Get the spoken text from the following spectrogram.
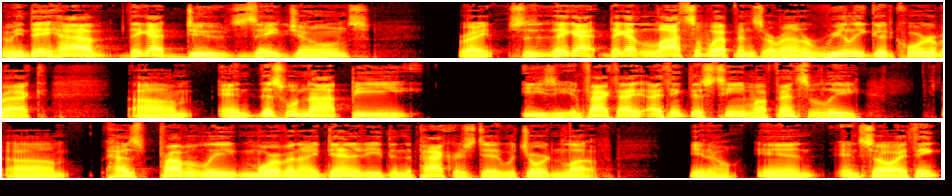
I mean, they have they got dudes. Zay Jones, right? So they got they got lots of weapons around a really good quarterback. Um, and this will not be easy. In fact, I, I think this team offensively um, has probably more of an identity than the Packers did with Jordan Love, you know, and and so I think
